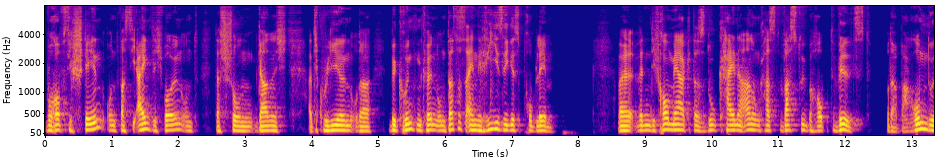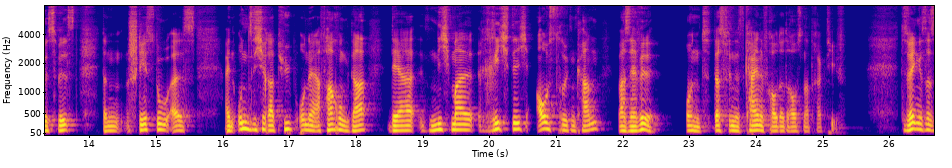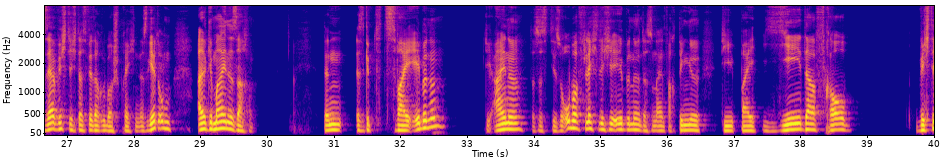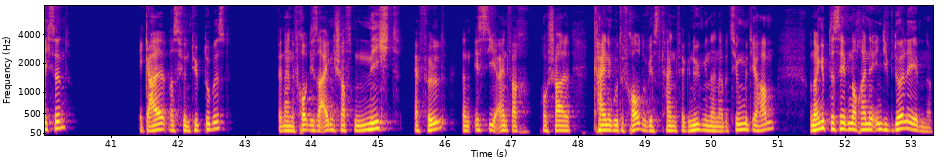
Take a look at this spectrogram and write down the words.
worauf sie stehen und was sie eigentlich wollen und das schon gar nicht artikulieren oder begründen können. Und das ist ein riesiges Problem. Weil wenn die Frau merkt, dass du keine Ahnung hast, was du überhaupt willst oder warum du es willst, dann stehst du als ein unsicherer Typ ohne Erfahrung da, der nicht mal richtig ausdrücken kann, was er will. Und das findet keine Frau da draußen attraktiv. Deswegen ist es sehr wichtig, dass wir darüber sprechen. Es geht um allgemeine Sachen. Denn es gibt zwei Ebenen. Die eine, das ist diese oberflächliche Ebene, das sind einfach Dinge, die bei jeder Frau wichtig sind. Egal, was für ein Typ du bist. Wenn eine Frau diese Eigenschaften nicht erfüllt, dann ist sie einfach pauschal keine gute Frau. Du wirst kein Vergnügen in einer Beziehung mit ihr haben. Und dann gibt es eben noch eine individuelle Ebene.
